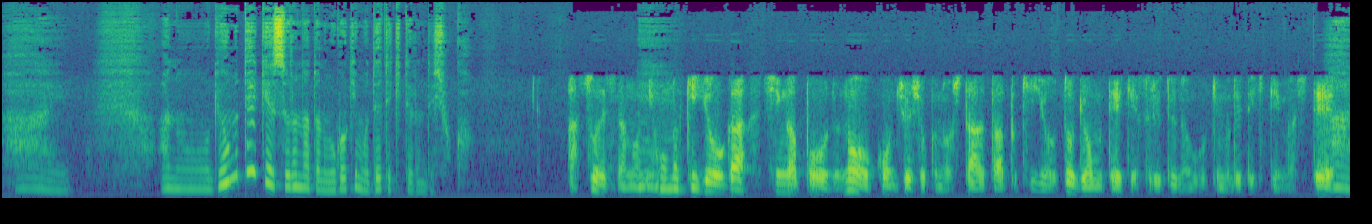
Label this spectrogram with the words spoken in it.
はい。あの業務提携するなどの動きも出てきてるんでしょうか？あそうですあの、えー、日本の企業がシンガポールの昆虫食のスタートアップ企業と業務提携するというような動きも出てきていまして、はい、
